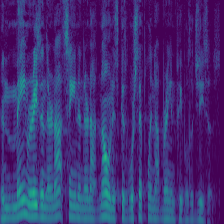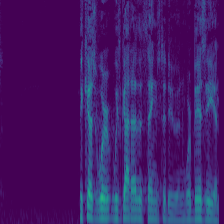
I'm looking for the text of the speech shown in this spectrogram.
And the main reason they're not seen and they're not known is because we're simply not bringing people to Jesus. Because we're, we've got other things to do and we're busy. And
